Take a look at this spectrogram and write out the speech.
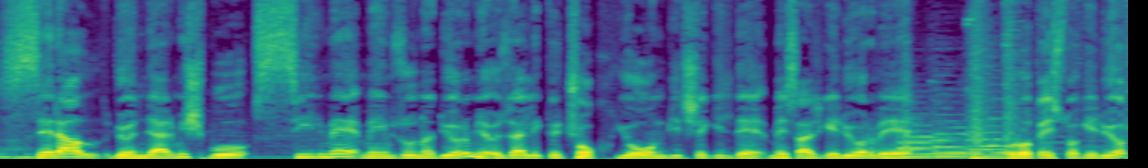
Seral göndermiş bu silme mevzuna diyorum ya özellikle çok yoğun bir şekilde mesaj geliyor ve protesto geliyor.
